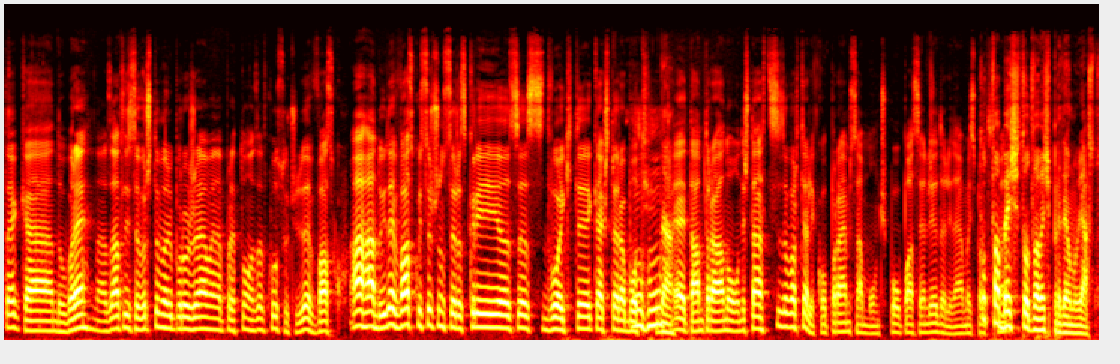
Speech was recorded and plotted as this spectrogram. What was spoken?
Така, добре. Назад ли се връщаме или продължаваме напред? То назад какво случи? Дойде Васко. Аха, дойде Васко и всъщност се разкри а, с двойките как ще работи. Мгм. Да. Е, там трябва много неща. Сте се завъртяли. Какво правим? Сам момче по-опасен ли е? Дали няма То това, беше, то това беше пределно ясно.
